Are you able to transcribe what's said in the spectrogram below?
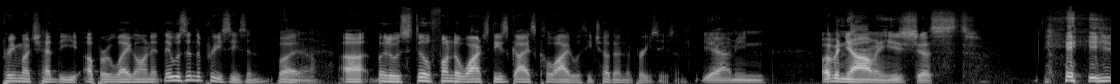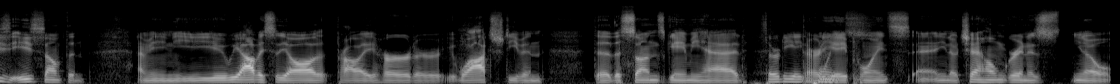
pretty much had the upper leg on it. It was in the preseason, but Yeah. uh, but it was still fun to watch these guys collide with each other in the preseason. Yeah, I mean, Wembanyama, he's just he's he's something. I mean, you, we obviously all probably heard or watched even the the Suns game he had. 38, 38 points. points. And, you know, Chet Holmgren is, you know,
